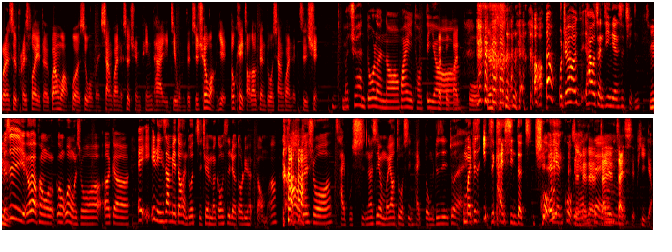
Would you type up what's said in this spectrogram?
无论是 Pressplay 的官网，或者是我们相关的社群平台，以及我们的职缺网页，都可以找到更多相关的资讯。我们缺很多人哦，欢迎投递哦。拜托 哦，但我觉得还有澄清一件事情，就是有有朋友跟我问我说，那个哎，一零上面都很多职缺，你们公司流动率很高吗？然后我就说，才不是，那是因为我们要做的事情太多，我们就是对，我们就是一直开新的职缺，扩编扩编，对，在在此辟谣。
